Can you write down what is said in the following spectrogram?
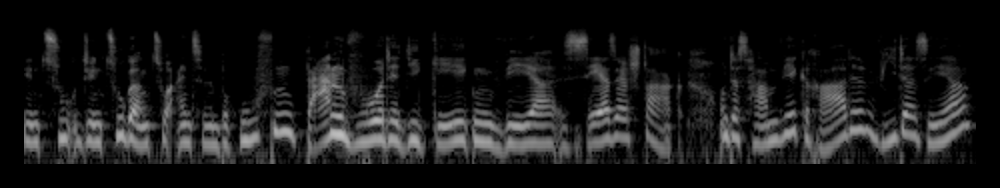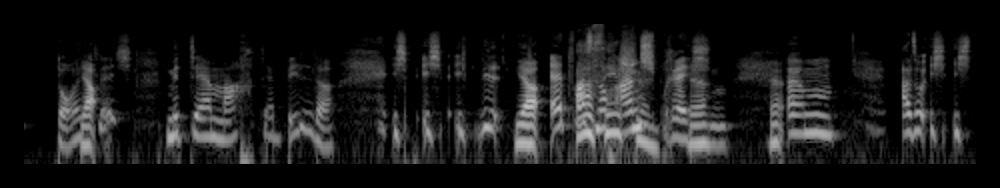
den, zu, den Zugang zu einzelnen Berufen, dann wurde die Gegenwehr sehr, sehr stark. Und das haben wir gerade wieder sehr deutlich ja. mit der Macht der Bilder. Ich, ich, ich will ja. etwas ah, noch ansprechen. Ja. Ähm, also ich, ich,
